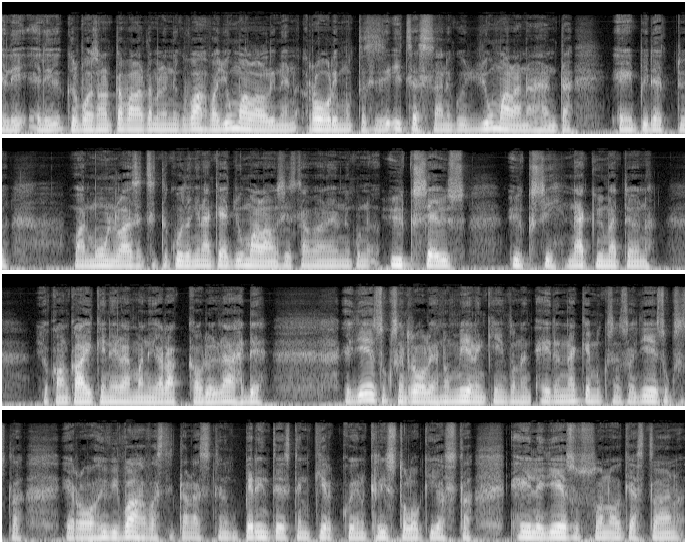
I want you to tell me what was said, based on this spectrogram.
Eli, eli kyllä voi sanoa tavallaan tämmöinen niin vahva jumalallinen rooli, mutta siis itsessään niin kuin Jumalana häntä ei pidetty, vaan muunilaiset sitten kuitenkin näkee, että Jumala on siis tämmöinen niin kuin ykseys, yksi näkymätön, joka on kaiken elämän ja rakkauden lähde. Ja Jeesuksen roolihan on mielenkiintoinen. Heidän näkemyksensä Jeesuksesta eroaa hyvin vahvasti tällaisesta niin perinteisten kirkkojen kristologiasta. Heille Jeesus on oikeastaan,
